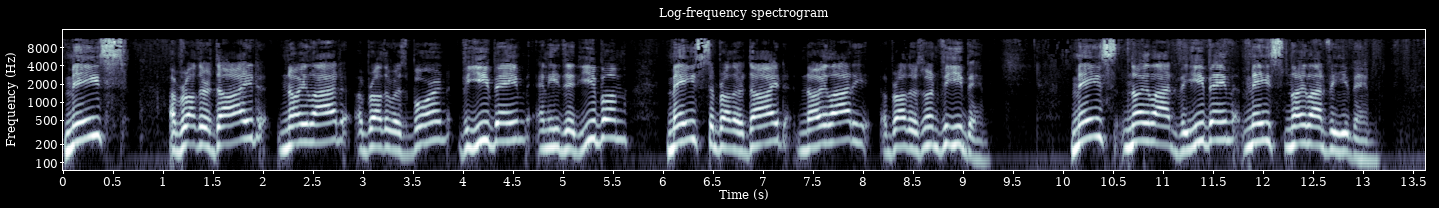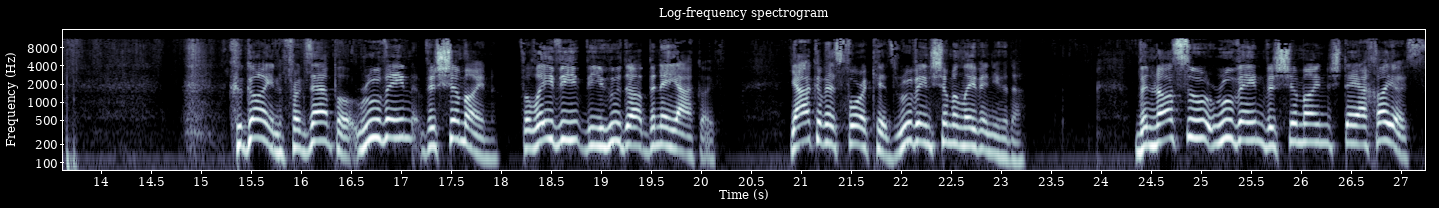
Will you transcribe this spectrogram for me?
Mace, a brother died, Noilad, a brother was born, V'yibim, and he did Yibam. Mace, a brother died, Noilad, a brother was born, V'yibim. Mace, Noilad, V'yibim, Mace, Noilad, V'yibim. Kugoin, for example, Ruvain, V'shimoin, V'levi, V'yehuda, B'nei Yaakov. Yaakov has four kids, Ruvain, Shimon, Levi, and Yehuda. V'nasu, Ruvain, V'shimoin, Shtei Achayos.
